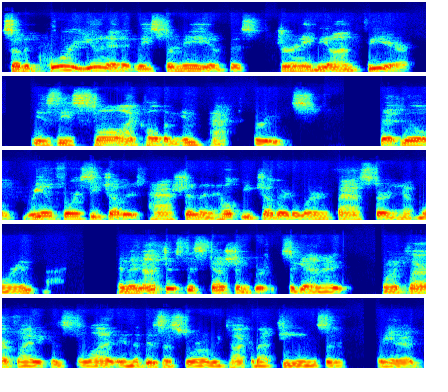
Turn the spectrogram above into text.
So, the core unit, at least for me, of this journey beyond fear is these small, I call them impact groups that will reinforce each other's passion and help each other to learn faster and have more impact. And they're not just discussion groups. Again, I want to clarify because a lot in the business world, we talk about teams and, you know,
